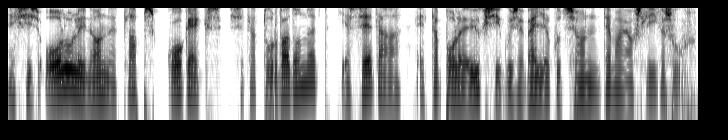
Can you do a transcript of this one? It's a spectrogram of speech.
ehk siis oluline on, et laps kogeks seda turvatunnet ja seda, et ta pole üksi, kui see väljakutse on tema jaoks liiga suur.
